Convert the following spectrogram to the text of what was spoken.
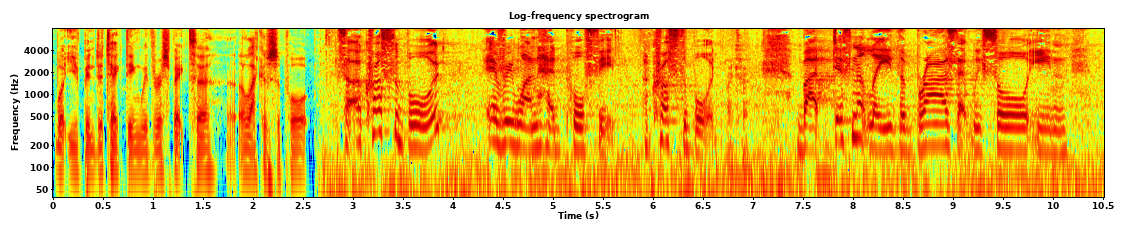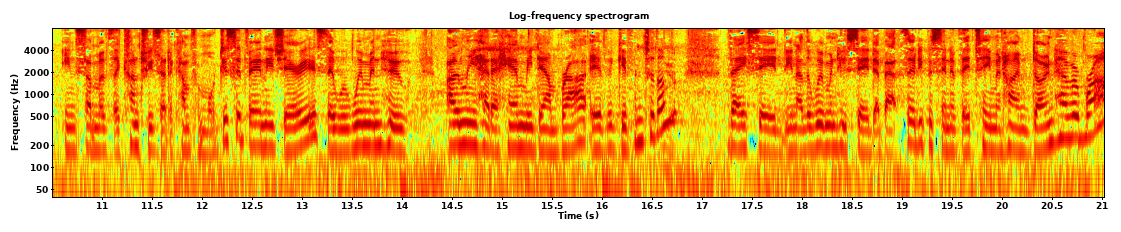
what you've been detecting with respect to a lack of support? So across the board, everyone had poor fit across the board. Okay. But definitely the bras that we saw in in some of the countries that have come from more disadvantaged areas. There were women who only had a hand-me-down bra ever given to them. They said, you know, the women who said about 30% of their team at home don't have a bra,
